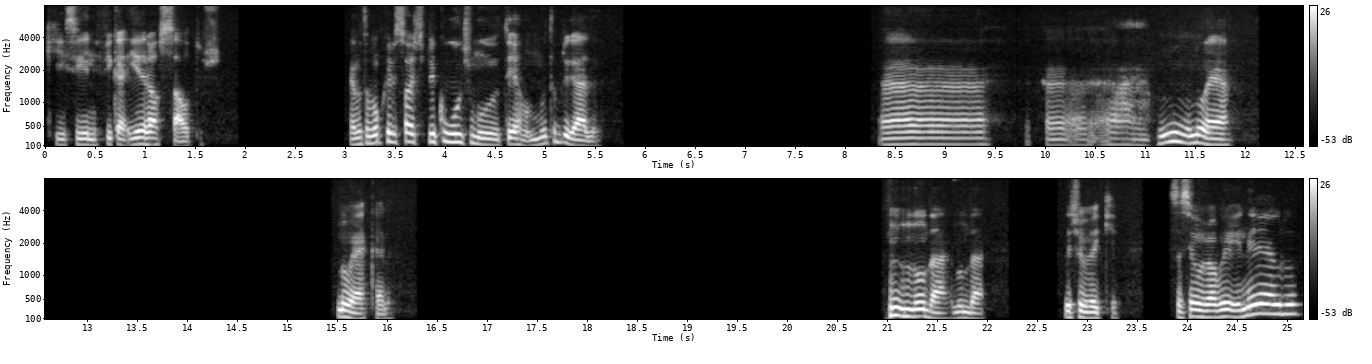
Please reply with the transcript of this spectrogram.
que significa ir aos saltos. É muito bom que ele só explica o último termo. Muito obrigado. Ah, ah, hum, não é. Não é, cara. não dá, não dá. Deixa eu ver aqui. Assassino é um jovem negro.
